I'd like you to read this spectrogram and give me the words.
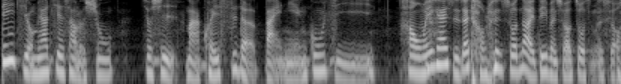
第一集我们要介绍的书就是马奎斯的《百年孤寂》。好，我们一开始在讨论说到底第一本书要做什么时候，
